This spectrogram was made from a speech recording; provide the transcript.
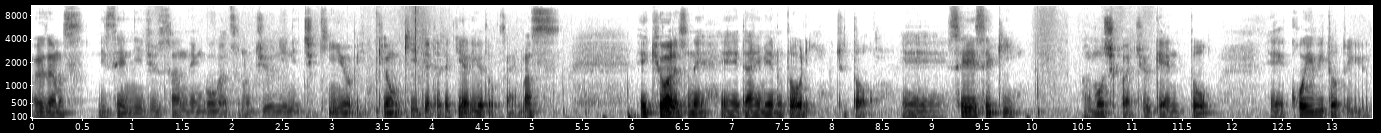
おはようございます。2023年5月の12日金曜日、今日も聞いていただきありがとうございます。え今日はですね、え題名の通り、ちょっと、えー成績、もしくは受験と、えー恋人という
